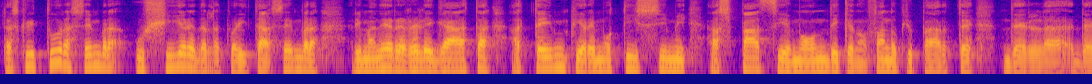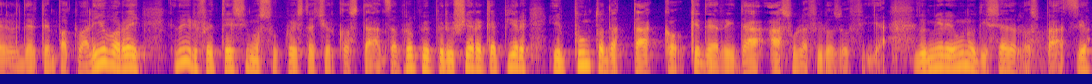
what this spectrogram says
la scrittura sembra uscire dall'attualità, sembra rimanere relegata a tempi remotissimi, a spazi e mondi che non fanno più parte del, del, del tempo attuale. Io vorrei che noi riflettessimo su questa circostanza, proprio per riuscire a capire il punto d'attacco che Derrida ha sulla filosofia. 2001 di sé dello spazio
